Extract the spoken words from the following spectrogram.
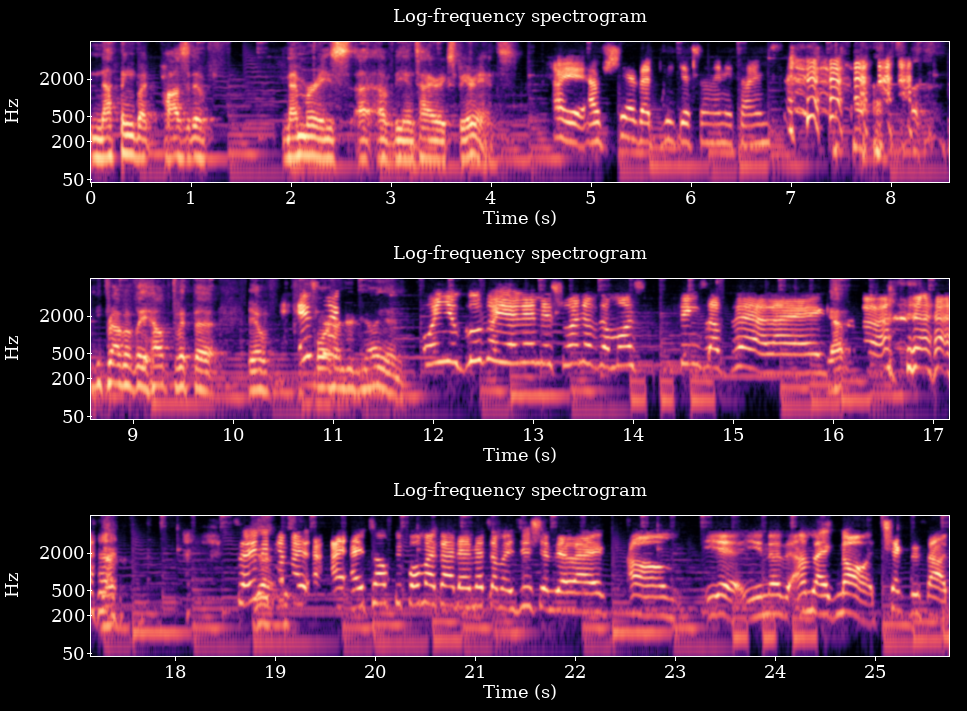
nothing but positive memories uh, of the entire experience. Oh yeah, I've shared that video so many times. you probably helped with the, you know, it's four hundred like, million. When you Google your name, it's one of the most things up there. Like, yep. Uh, yep. So anytime yeah, I, I, I tell people, oh my god, I met a magician, they're like, um, yeah, you know, I'm like, no, check this out.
